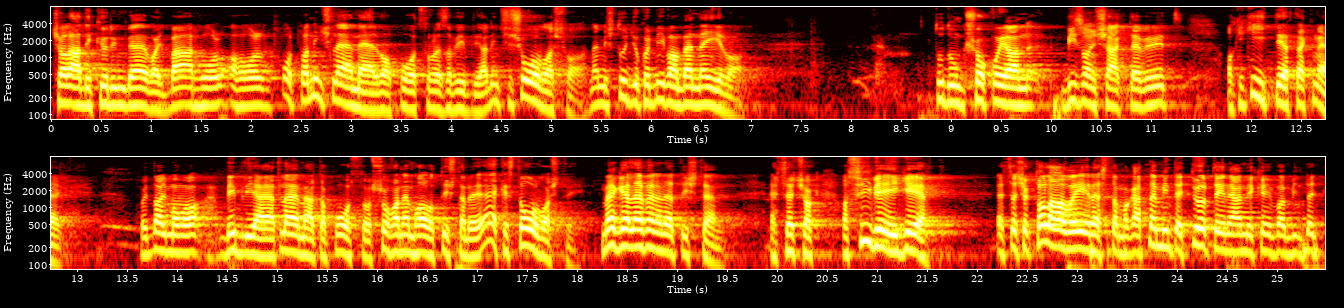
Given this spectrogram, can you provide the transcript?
családi körünkben, vagy bárhol, ahol ott van, nincs leemelve a polcról ez a Biblia, nincs is olvasva, nem is tudjuk, hogy mi van benne írva. Tudunk sok olyan bizonyságtevőt, akik így tértek meg, hogy nagymama Bibliáját leemelt a polcról, soha nem hallott Istenről, elkezdte olvasni. Megelevenedett Isten. Egyszer csak a szívéig ért. Egyszer csak találva érezte magát, nem mint egy történelmi könyv, mint egy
